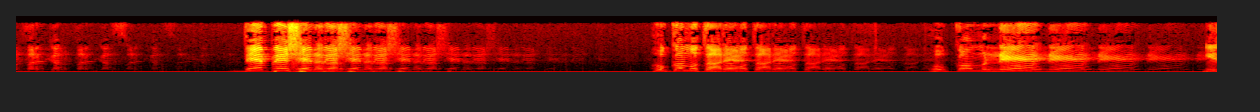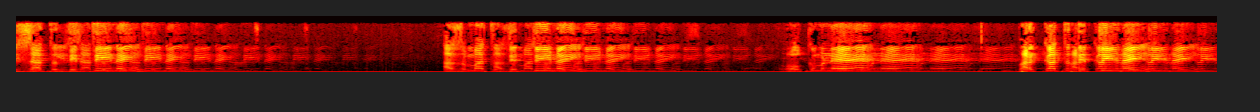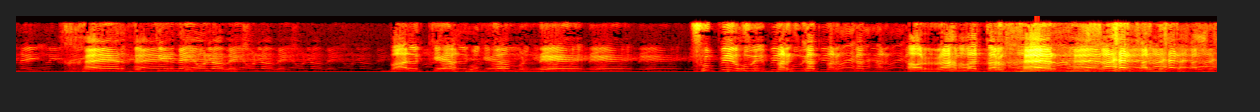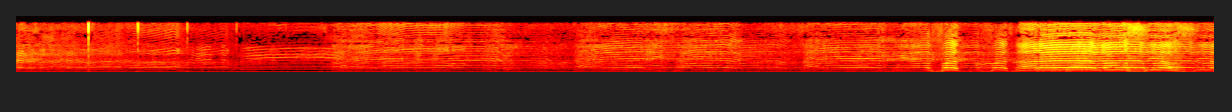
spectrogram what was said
دے پیش نظر حکم اتارے حکم نے عزت دیتی نہیں۔ عظمت دیتی نہیں۔ حکم نے برکت دیتی نہیں۔ خیر دیتی نہیں انہوں بلکہ حکم نے چھپی ہوئی برکت اور رحمت اور خیر ظاہر کر دیتا ہے نعرے غوثیہ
